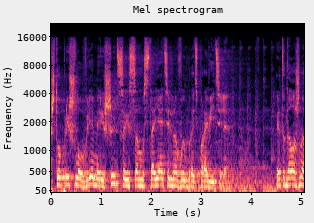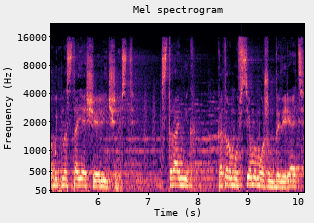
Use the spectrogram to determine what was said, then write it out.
что пришло время решиться и самостоятельно выбрать правителя – это должна быть настоящая личность. Странник, которому все мы можем доверять,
